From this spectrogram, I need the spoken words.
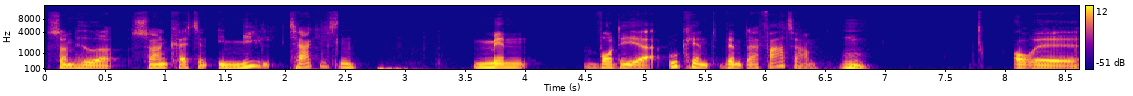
som hedder Søren Christian Emil Terkelsen. Men hvor det er ukendt, hvem der er far til ham. Mm. Og øh,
